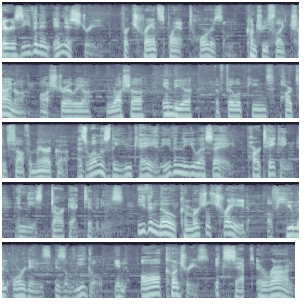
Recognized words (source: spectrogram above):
There is even an industry for transplant tourism. Countries like China, Australia, Russia, India, the Philippines, parts of South America. as well as the UK and even the USA, partaking in these dark activities. Even though commercial trade of human organs is illegal in all countries except Iran.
